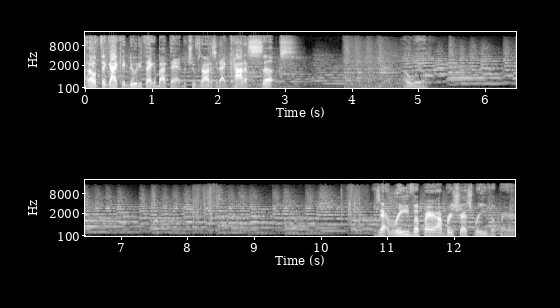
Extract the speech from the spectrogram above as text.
I don't think I can do anything about that, but truth is honest, that kind of sucks. Oh well. Is that Reeve up there? I'm pretty sure that's Reeve up there.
